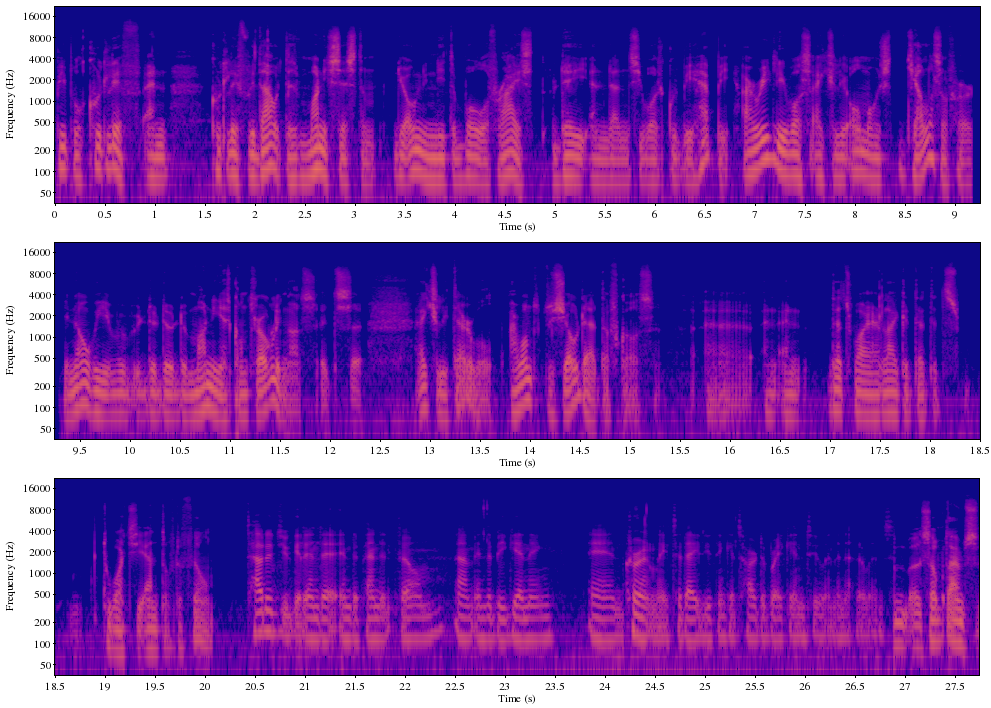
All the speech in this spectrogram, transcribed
people could live and could live without this money system. You only need a bowl of rice a day, and then she was could be happy. I really was actually almost jealous of her. You know, we, we the, the the money is controlling us. It's uh, actually terrible. I wanted to show that, of course, uh, and and that's why I like it that it's towards the end of the film. How did you get into independent film um, in the beginning? And currently, today, do you think it's hard to break into in the Netherlands? Um, uh, sometimes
